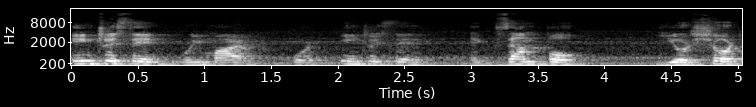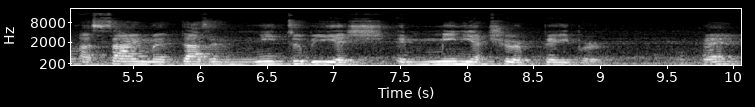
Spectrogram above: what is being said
interesting remark or interesting example your short assignment doesn't need to be a, a miniature paper, okay?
